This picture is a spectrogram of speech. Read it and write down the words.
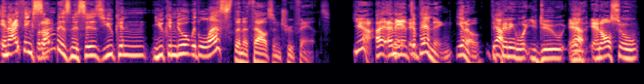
And I think but some I, businesses you can you can do it with less than a thousand true fans. Yeah, I, I mean, and, depending, you know, depending yeah. what you do, and and also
